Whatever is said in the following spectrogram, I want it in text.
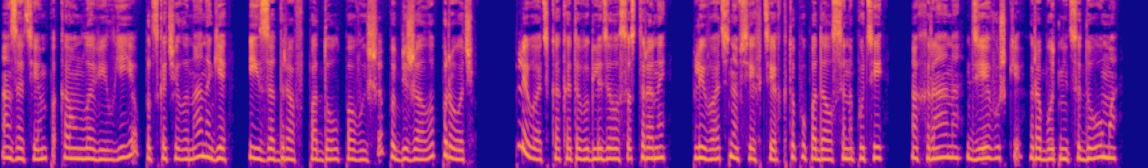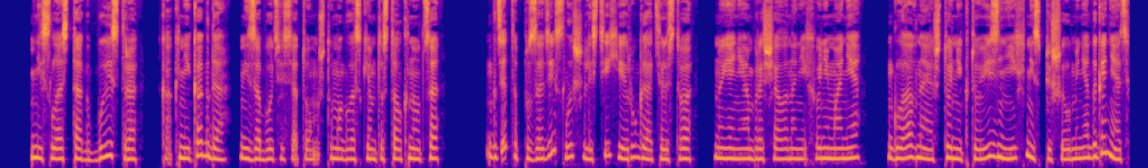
а затем, пока он ловил ее, подскочила на ноги и, задрав подол повыше, побежала прочь. Плевать, как это выглядело со стороны. Плевать на всех тех, кто попадался на пути. Охрана, девушки, работницы дома. Неслась так быстро, как никогда, не заботясь о том, что могла с кем-то столкнуться. Где-то позади слышались тихие ругательства, но я не обращала на них внимания. Главное, что никто из них не спешил меня догонять.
